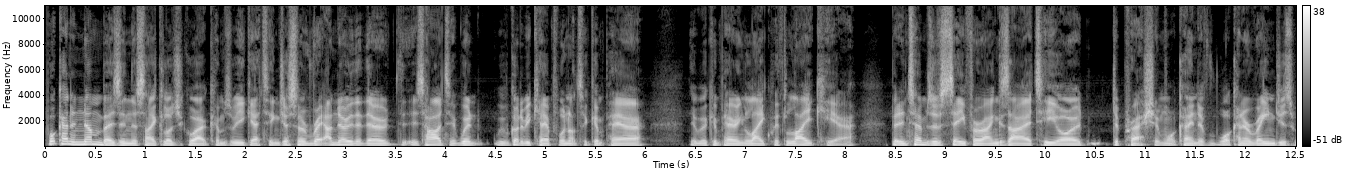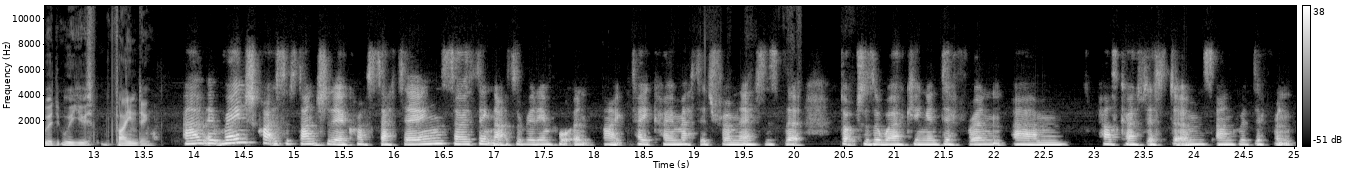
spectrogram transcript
What kind of numbers in the psychological outcomes were you getting? Just so I know that there, it's hard to. We've got to be careful not to compare that we're comparing like with like here. But in terms of, say, for anxiety or depression, what kind of what kind of ranges were, were you finding? Um, it ranged quite substantially across settings. So I think that's a really important like take home message from this is that doctors are working in different um, healthcare systems and with different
